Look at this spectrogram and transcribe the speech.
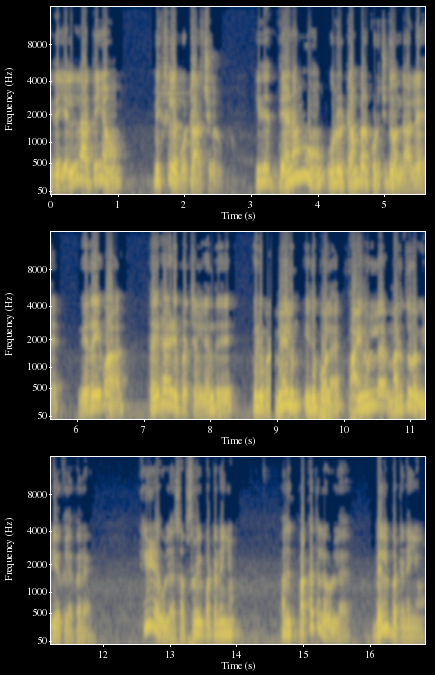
இதை எல்லாத்தையும் மிக்சியில் போட்டு அரைச்சிக்கணும். இதை தினமும் ஒரு டம்ளர் குடிச்சிட்டு வந்தாலே விரைவாக தைராய்டு பிரச்சனையிலேருந்து விடுபடும். மேலும் இது போல பயனுள்ள மருத்துவ வீடியோக்களை பெற கீழே உள்ள சப்ஸ்கிரைப் பட்டனையும் அதுக்கு பக்கத்தில் உள்ள பெல் பட்டனையும்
